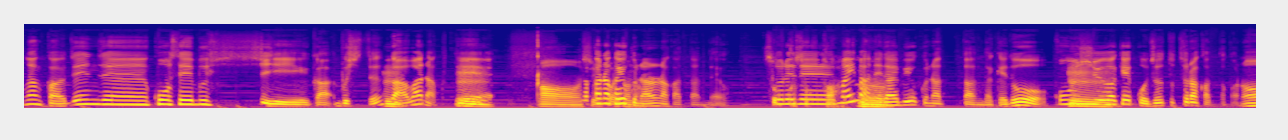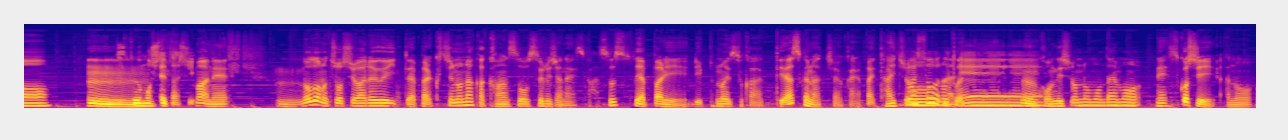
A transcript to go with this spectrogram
なんか全然抗生物質が、物質が合わなくて、なかなか良くなる。らなかったんだよ。それで、まあ今はね、うんだいぶ良くなったんだけど、今週は結構ずっと辛かったかな。うん頭痛もしてたし。まあね、うん、喉の調子悪いとやっぱり口の中乾燥するじゃないですかそうするとやっぱりリップノイズとか出やすくなっちゃうからやっぱり体調のまあね。うん、コンディションの問題もね少しあの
